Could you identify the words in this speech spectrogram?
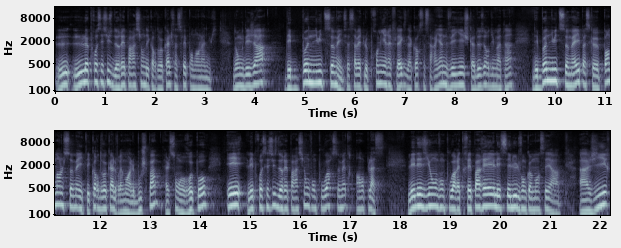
le processus de réparation des cordes vocales, ça se fait pendant la nuit. Donc déjà, des bonnes nuits de sommeil. Ça, ça va être le premier réflexe, d'accord? Ça ne sert à rien de veiller jusqu'à 2 heures du matin. Des bonnes nuits de sommeil parce que pendant le sommeil, tes cordes vocales, vraiment, elles ne bougent pas, elles sont au repos et les processus de réparation vont pouvoir se mettre en place. Les lésions vont pouvoir être réparées, les cellules vont commencer à, agir.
